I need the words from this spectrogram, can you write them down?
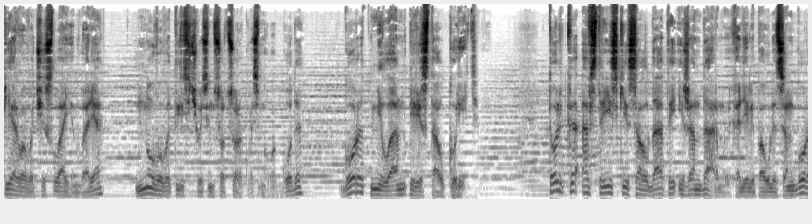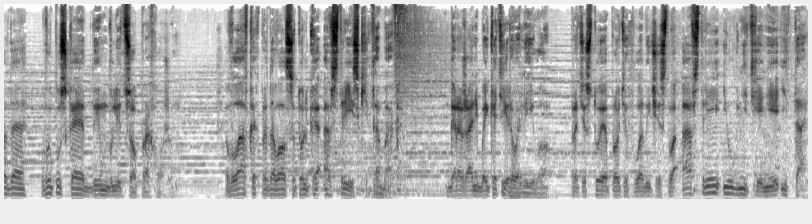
1 числа января нового 1848 года город Милан перестал курить. Только австрийские солдаты и жандармы ходили по улицам города, выпуская дым в лицо прохожим. В лавках продавался только австрийский табак. Горожане бойкотировали его, протестуя против владычества Австрии и угнетения Италии.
